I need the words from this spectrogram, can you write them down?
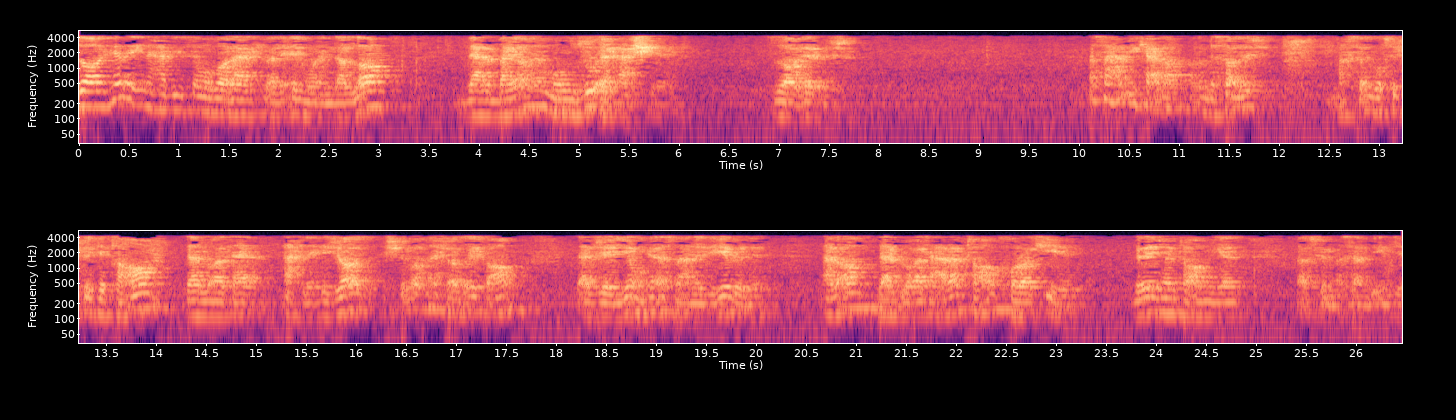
ظاهر این حدیث مبارک و علم عند الله در بیان موضوع غشه ظاهرش مثلا همین که الان مثالش مثلا گفته شده که تعام در لغت اهل حجاز اشتباه نشد تعام در جلیه ممکن است معنی دیگه بده. الان در لغت عرب تعام خوراکیه. به اینجا تعام میگن مثلا به اینجا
